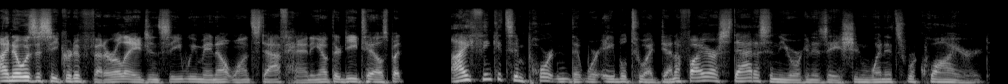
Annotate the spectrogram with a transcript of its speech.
I know as a secretive federal agency, we may not want staff handing out their details, but I think it's important that we're able to identify our status in the organization when it's required.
